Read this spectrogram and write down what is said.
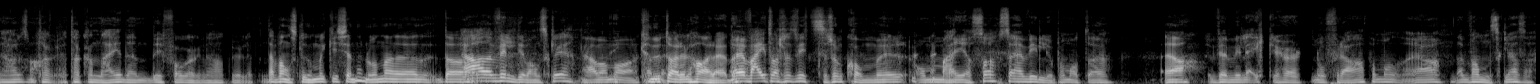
jeg har liksom tak, takka nei den, de få gangene jeg har hatt muligheten. Det er vanskelig når man ikke kjenner noen. Da, Ja, det er veldig vanskelig. Ja, Knut Arild Og jeg veit hva slags vitser som kommer om meg også, så jeg ville jo på en måte Ja. Hvem ville jeg ikke hørt noe fra? På en måte? Ja, det er vanskelig, altså.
